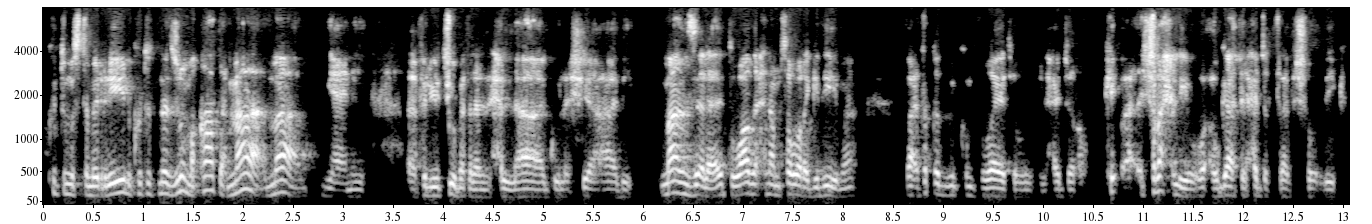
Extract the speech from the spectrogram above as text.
كنتوا مستمرين وكنتوا تنزلون مقاطع ما ما يعني آه، في اليوتيوب مثلا الحلاق والأشياء هذه. ما نزلت واضح إنها مصورة قديمة. فأعتقد إنكم طويتوا في الحجر. اشرح لي أوقات الحجر ثلاث شهور ذيك.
